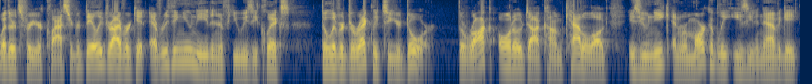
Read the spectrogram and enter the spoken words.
Whether it's for your classic or daily driver, get everything you need in a few easy clicks delivered directly to your door. The RockAuto.com catalog is unique and remarkably easy to navigate.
